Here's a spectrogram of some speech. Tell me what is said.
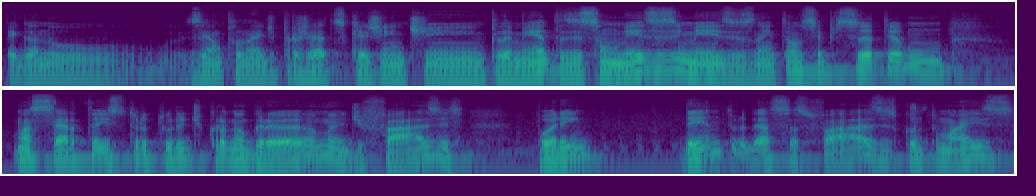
Pegando o exemplo né, de projetos que a gente implementa, são meses e meses, né? Então você precisa ter um, uma certa estrutura de cronograma, de fases, porém dentro dessas fases, quanto mais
